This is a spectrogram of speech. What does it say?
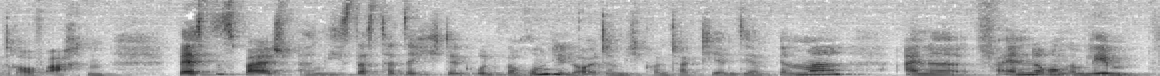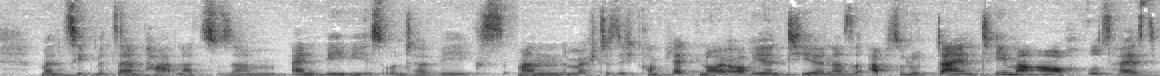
drauf achten. Bestes Beispiel, eigentlich ist das tatsächlich der Grund, warum die Leute mich kontaktieren. Sie haben immer eine Veränderung im Leben. Man zieht mit seinem Partner zusammen, ein Baby ist unterwegs, man möchte sich komplett neu orientieren. Also absolut dein Thema auch, wo es heißt,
